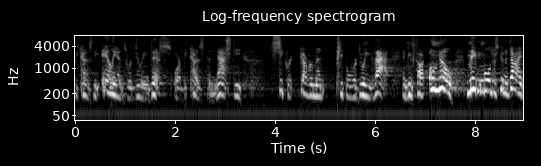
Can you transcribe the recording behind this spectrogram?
because the aliens were doing this or because the nasty secret government people were doing that, and you thought, oh no, maybe Mulder's going to die,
